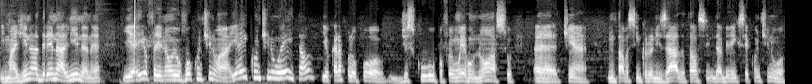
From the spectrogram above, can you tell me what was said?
imagina a adrenalina, né? E aí eu falei, não, eu vou continuar. E aí continuei e tal. E o cara falou, pô, desculpa, foi um erro nosso. É, tinha não estava sincronizado, tal, assim, ainda bem que você continuou.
